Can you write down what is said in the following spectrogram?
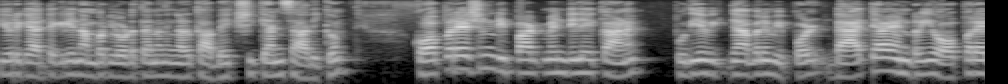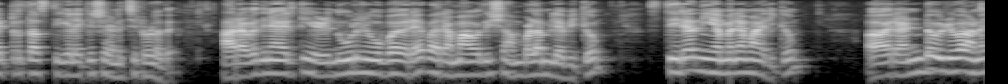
ഈ ഒരു കാറ്റഗറി നമ്പറിലൂടെ തന്നെ നിങ്ങൾക്ക് അപേക്ഷിക്കാൻ സാധിക്കും. കോർപ്പറേഷൻ ഡിപ്പാർട്ട്മെന്റിലേക്കാണ് പുതിയ വിജ്ഞാപനം ഇപ്പോൾ ഡാറ്റ എൻട്രി ഓപ്പറേറ്റർ തസ്തികയിലേക്ക് ക്ഷണിച്ചിട്ടുള്ളത്. അറുപതിനായിരത്തി എഴുന്നൂറ് രൂപ വരെ പരമാവധി ശമ്പളം ലഭിക്കും. സ്ഥിര നിയമനമായിരിക്കും. രണ്ട് ഒഴിവാണ്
